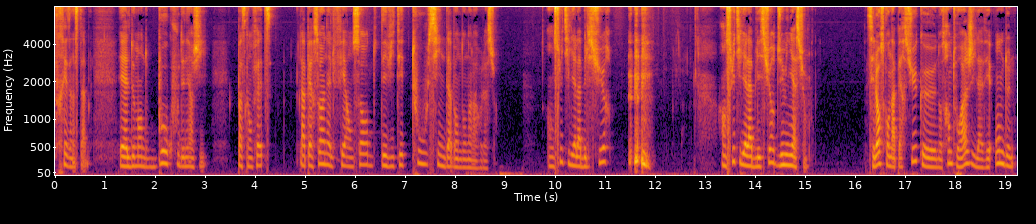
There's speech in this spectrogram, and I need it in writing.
très instables. Et elle demande beaucoup d'énergie, parce qu'en fait, la personne, elle fait en sorte d'éviter tout signe d'abandon dans la relation. Ensuite, il y a la blessure. Ensuite, il y a la blessure d'humiliation. C'est lorsqu'on a perçu que notre entourage, il avait honte de nous.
